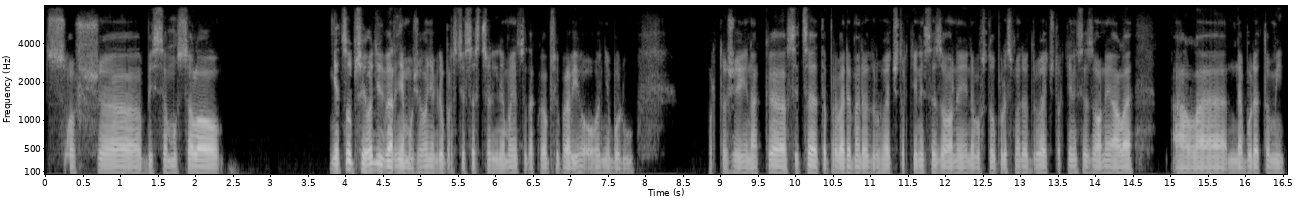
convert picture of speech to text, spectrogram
což eh, by se muselo něco přihodit Verněmu, že ho někdo prostě sestřelí nebo něco takového, připraví ho o hodně bodů, protože jinak eh, sice teprve jdeme do druhé čtvrtiny sezóny, nebo vstoupili jsme do druhé čtvrtiny sezóny, ale, ale nebude to mít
